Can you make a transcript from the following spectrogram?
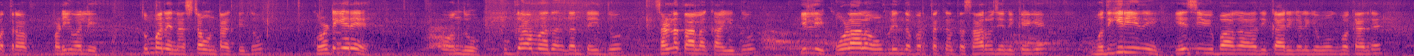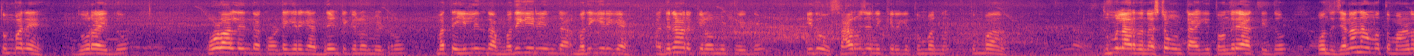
ಪತ್ರ ಪಡೆಯುವಲ್ಲಿ ತುಂಬಾ ನಷ್ಟ ಉಂಟಾಗ್ತಿದ್ದು. ಕೊರಟಗೆರೆ ಒಂದು ಕುಗ್ರಾಮದಂತೆ ಇದ್ದು, ಸಣ್ಣ ತಾಲೂಕಾಗಿದ್ದು, ಇಲ್ಲಿ ಕೋಳಾಲ ಹೋಬಳಿಯಿಂದ ಬರ್ತಕ್ಕಂಥ ಸಾರ್ವಜನಿಕರಿಗೆ ಮಧುಗಿರಿ ಎ ಸಿ ವಿಭಾಗ ಅಧಿಕಾರಿಗಳಿಗೆ ಹೋಗಬೇಕಾದ್ರೆ ತುಂಬಾ ದೂರ ಇದ್ದು ಕೋಳಾಲದಿಂದ ಕೊರಟಗೆರೆಗೆ ಹದಿನೆಂಟು ಕಿಲೋಮೀಟ್ರು ಮತ್ತು ಇಲ್ಲಿಂದ ಮಧುಗಿರಿಯಿಂದ, ಮಧುಗಿರಿಗೆ ಹದಿನಾರು ಕಿಲೋಮೀಟ್ರ್ ಇದ್ದು, ಇದು ಸಾರ್ವಜನಿಕರಿಗೆ ತುಂಬ ತುಂಬ ತುಂಬಲಾರದ ನಷ್ಟ ಉಂಟಾಗಿ ತೊಂದರೆ ಆಗ್ತಿದ್ದು, ಒಂದು ಜನನ ಮತ್ತು ಮರಣ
